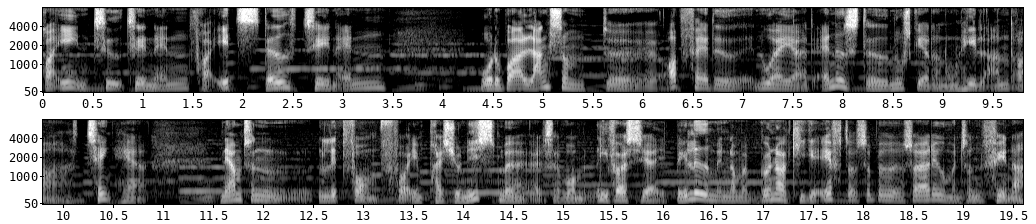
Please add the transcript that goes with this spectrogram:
fra en tid til en anden, fra et sted til en anden, hvor du bare langsomt øh, opfattede, nu er jeg et andet sted, nu sker der nogle helt andre ting her. Nærmest sådan lidt form for impressionisme, altså hvor man lige først ser et billede, men når man begynder at kigge efter, så, så er det jo, man sådan finder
